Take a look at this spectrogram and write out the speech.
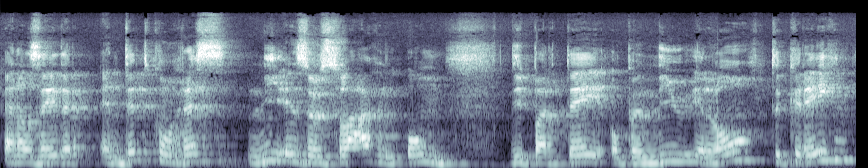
En als hij er in dit congres niet in zou slagen om die partij op een nieuw elan te krijgen,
